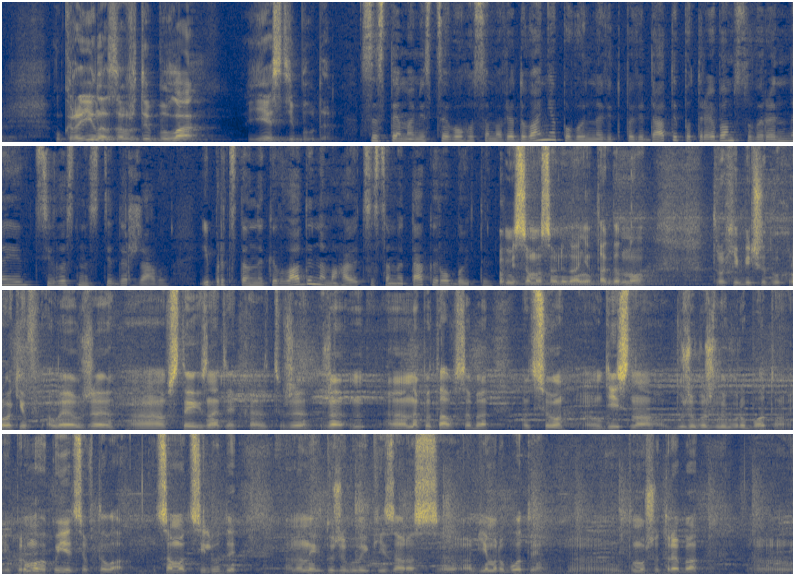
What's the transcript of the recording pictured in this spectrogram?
Україна завжди була, є і буде. Система місцевого самоврядування повинна відповідати потребам суверенної цілісності держави, і представники влади намагаються саме так і робити. В місцевому самоврядуванні так давно, трохи більше двох років, але вже е, встиг, знаєте, як вже, вже е, напитав себе оцю е, дійсно дуже важливу роботу. І перемога коїться в тилах. Саме ці люди, на них дуже великий зараз об'єм роботи, тому що треба.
